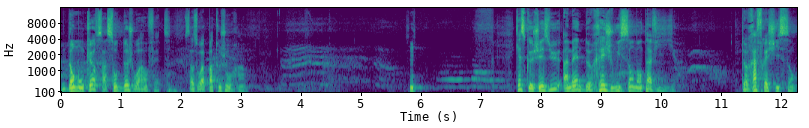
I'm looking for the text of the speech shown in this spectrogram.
dans mon cœur, ça saute de joie en fait. Ça ne se voit pas toujours. Hein. Qu'est-ce que Jésus amène de réjouissant dans ta vie, de rafraîchissant?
